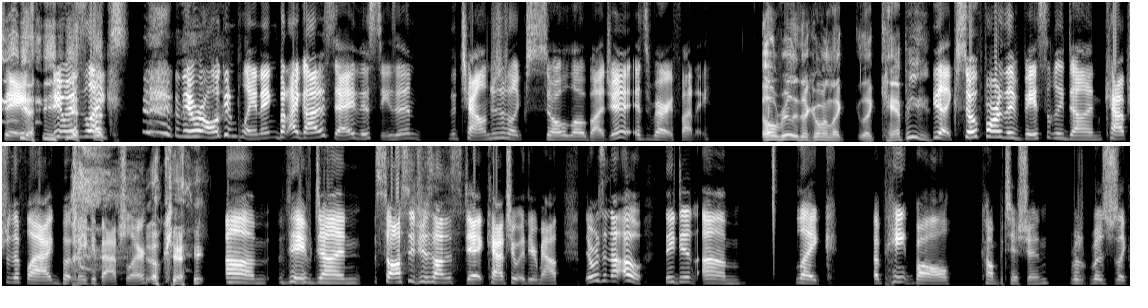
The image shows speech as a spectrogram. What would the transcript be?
see. Yeah, it was like they were all complaining, but I gotta say, this season the challenges are like so low budget. It's very funny. Oh, really? They're going like like campy? Yeah, like so far they've basically done capture the flag, but make it bachelor. Okay. Um, they've done sausages on a stick, catch it with your mouth. There was an oh, they did um like a paintball competition. Was was just like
